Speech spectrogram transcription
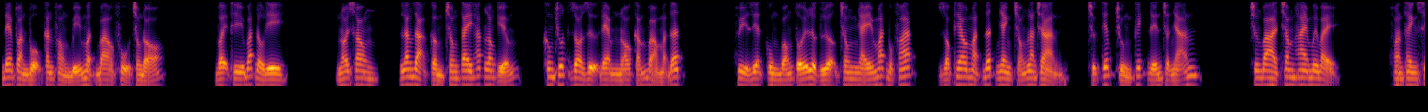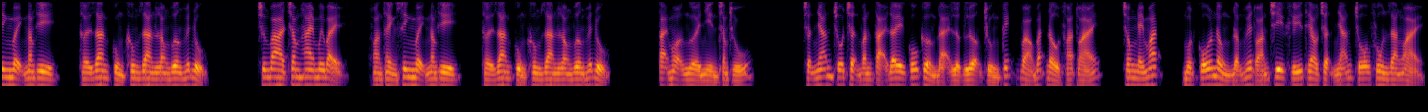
đem toàn bộ căn phòng bí mật bao phủ trong đó. Vậy thì bắt đầu đi. Nói xong lang dạ cầm trong tay hắc long kiếm, không chút do dự đem nó cắm vào mặt đất. Hủy diệt cùng bóng tối lực lượng trong nháy mắt bộc phát, dọc theo mặt đất nhanh chóng lan tràn, trực tiếp trùng kích đến trận nhãn. Chương ba trăm hai mươi bảy. Hoàn thành sinh mệnh năm thi, thời gian cùng không gian long vương huyết đủ chương ba trăm hai mươi bảy, hoàn thành sinh mệnh năm thi, thời gian cùng không gian long vương huyết đủ. tại mọi người nhìn chăm chú. Trận nhãn chỗ trận văn tại đây cố cường đại lực lượng trùng kích vào bắt đầu pha thoái, trong nháy mắt, một cỗ nồng đậm huyết toán chi khí theo trận nhãn chỗ phun ra ngoài.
